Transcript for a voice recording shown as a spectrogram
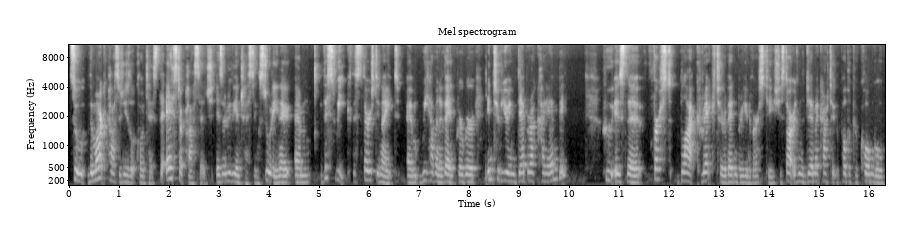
So the Mark passage needs context. The Esther passage is a really interesting story. Now, um, this week, this Thursday night, um, we have an event where we're interviewing Debora Kayembe, who is the first black rector of Edinburgh University. She started in the Democratic Republic of Congo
